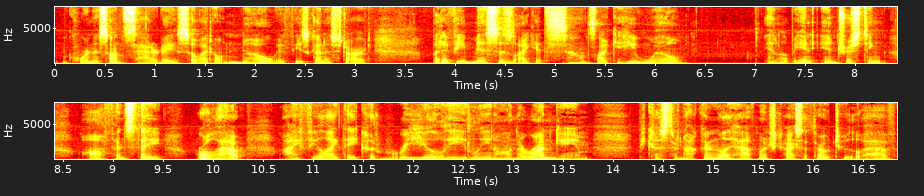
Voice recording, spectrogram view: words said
I'm recording this on Saturday, so I don't know if he's going to start. But if he misses, like it sounds like he will, it'll be an interesting offense they roll out. I feel like they could really lean on the run game because they're not going to really have much guys to throw to. They'll have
